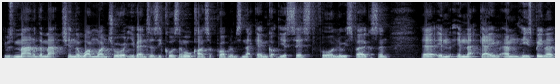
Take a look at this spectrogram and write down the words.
He was man of the match in the one one draw at Juventus. He caused them all kinds of problems in that game. He got the assist for Lewis Ferguson uh, in in that game, and he's been a,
